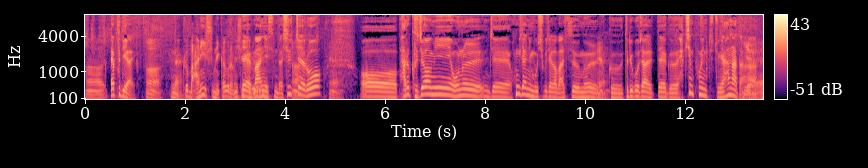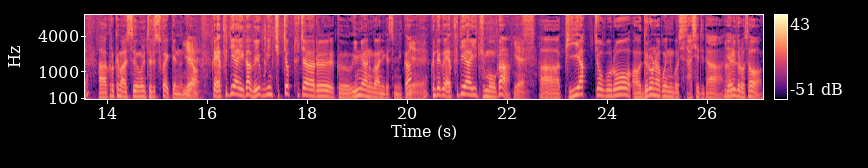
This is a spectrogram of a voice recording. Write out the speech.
어, FDI. 어, 네. 그 많이 있습니까? 그러면 실제로? 예, 많이 있습니다. 실제로 어, 예. 어, 바로 그 점이 오늘 이제 홍 기자님 모시고 제가 말씀을 예. 그 드리고자 할 때 그 핵심 포인트 중에 하나다. 예. 아, 그렇게 말씀을 드릴 수가 있겠는데요. 예. 그 FDI가 외국인 직접 투자를 그 의미하는 거 아니겠습니까? 예. 근데 그 FDI 규모가 예. 아, 비약 적으로 어, 늘어나고 있는 것이 사실이다. 어. 예를 들어서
